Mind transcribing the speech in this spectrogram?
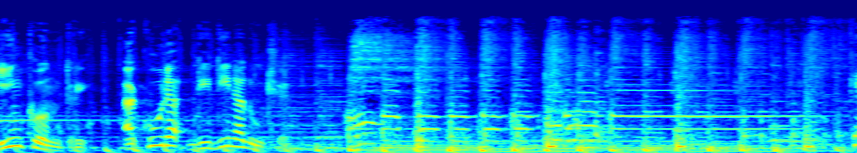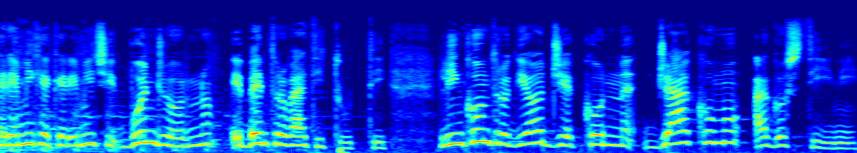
Incontri a cura di Dina Luce. Cari amiche e cari amici, buongiorno e bentrovati tutti. L'incontro di oggi è con Giacomo Agostini.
